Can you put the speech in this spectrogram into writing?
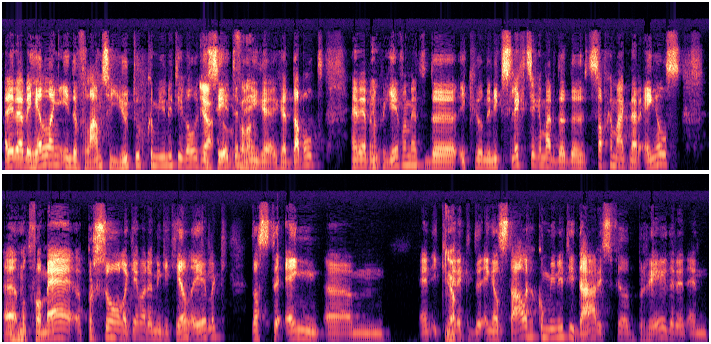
Allee, we hebben heel lang in de Vlaamse YouTube-community wel Ja, gezeten voilà. en ge- gedabbeld. En we hebben En- op een gegeven moment de... Ik wil nu niks slecht zeggen, maar de, de stap gemaakt naar Engels. Eh, Mhm. Want voor mij persoonlijk, hè, maar dan ben ik heel eerlijk, dat is te eng. Ehm, En ik Ja. merk, de Engelstalige community daar is veel breder. En, en,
